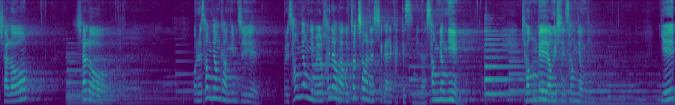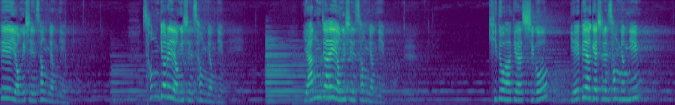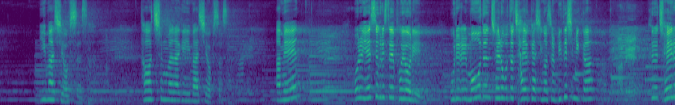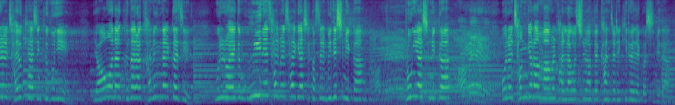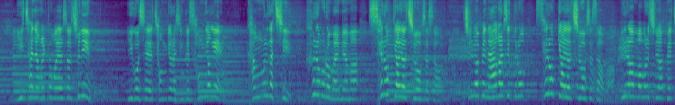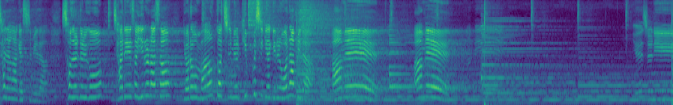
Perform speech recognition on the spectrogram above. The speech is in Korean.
샬롬, 샬롬. 오늘 성령 강림 주일 우리 성령님을 환영하고 초청하는 시간을 갖겠습니다. 성령님, 경배의 영이신 성령님, 예배의 영이신 성령님, 성결의 영이신 성령님, 양자의 영이신 성령님, 기도하게 하시고 예배하게 하시는 성령님 임하시옵소서. 더 충만하게 임하시옵소서. 아멘. 오늘 예수 그리스도의 보혈이 우리를 모든 죄로부터 자유케 하신 것을 믿으십니까? 아멘. 그 죄를 자유케 하신 그분이 영원한 그 나라 가는 날까지 우리로 하여금 의인의 삶을 살게 하실 것을 믿으십니까? 아멘. 동의하십니까? 아멘. 오늘 정결한 마음을 달라고 주님 앞에 간절히 기도해야 될 것입니다. 이 찬양을 통하여서 주님 이곳에 정결하신 그 성령의 강물같이 흐름으로 말미암아 새롭게 하여 주옵소서. 주님 앞에 나아갈 수 있도록 새롭게 하여 주옵소서. 이러한 마음으로 주님 앞에 찬양하겠습니다. 손을 들고 자리에서 일어나서 여러분 마음껏 주님을 기쁘시게 하기를 원합니다. 아멘. 아멘. 예 주님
